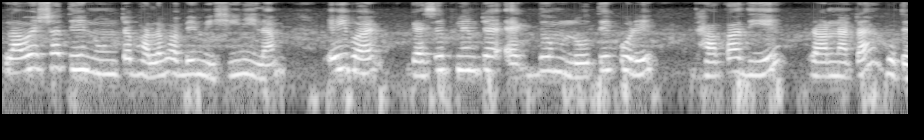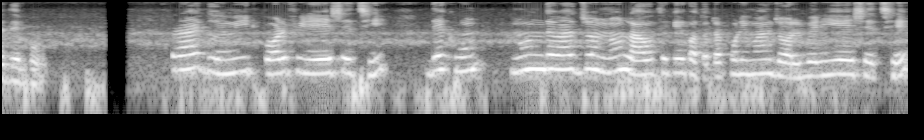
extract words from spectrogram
লাউয়ের সাথে নুনটা ভালোভাবে মিশিয়ে নিলাম। এইবার গ্যাসের ফ্লেমটা একদম লোতে করে ঢাকা দিয়ে রান্নাটা হতে দেব। প্রায় দুই মিনিট পর ফিরে এসেছি। দেখুন, নুন দেওয়ার জন্য লাউ থেকে কতটা পরিমাণ জল বেরিয়ে এসেছে।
